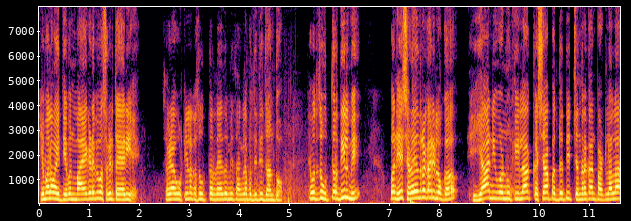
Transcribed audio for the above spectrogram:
हे मला माहिती आहे. पण माझ्याकडे बी सगळी तयारी आहे. सगळ्या गोष्टीला कसं उत्तर द्यायचं मी चांगल्या पद्धतीत जाणतो. त्यामुळे त्याचं उत्तर देईल मी. पण हे षडयंत्रकारी लोक या निवडणुकीला कशा पद्धतीत चंद्रकांत पाटलाला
